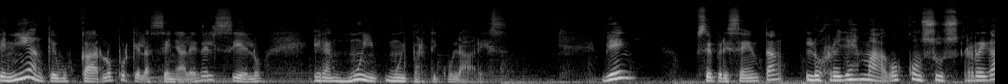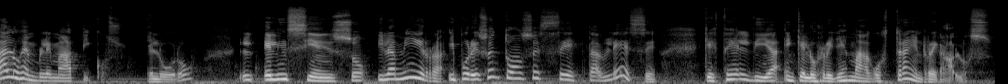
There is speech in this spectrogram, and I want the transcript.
tenían que buscarlo porque las señales del cielo eran muy, muy particulares. Bien, se presentan los Reyes Magos con sus regalos emblemáticos, el oro, el incienso y la mirra. Y por eso entonces se establece que este es el día en que los Reyes Magos traen regalos,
